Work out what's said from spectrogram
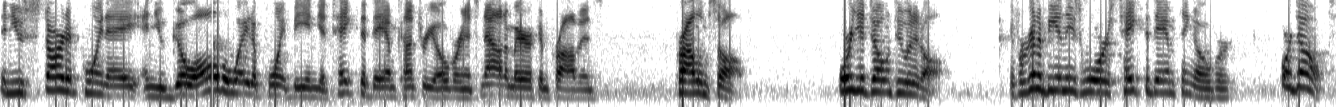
then you start at point A and you go all the way to point B, and you take the damn country over, and it's now an American province. Problem solved. Or you don't do it at all. If we're going to be in these wars, take the damn thing over, or don't.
